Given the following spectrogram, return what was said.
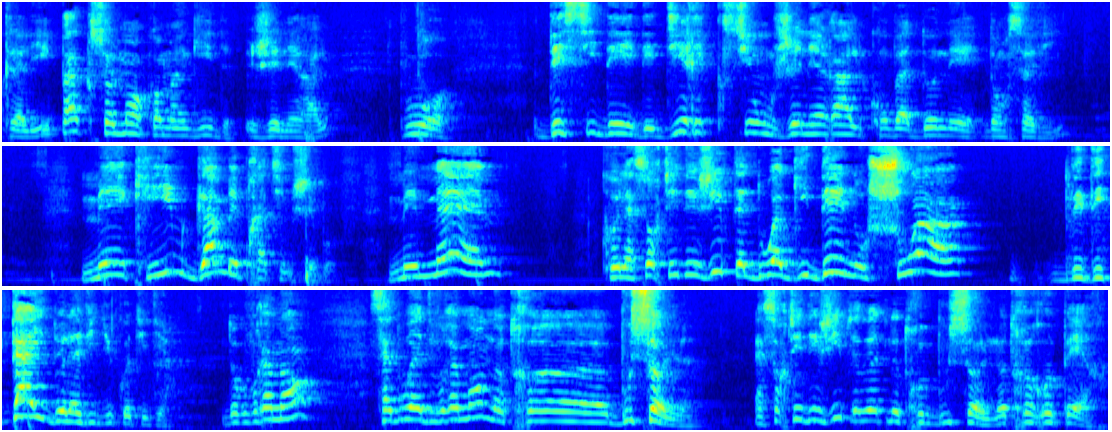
klali, pas seulement comme un guide général pour décider des directions générales qu'on va donner dans sa vie, mais kim gam bepratim shebo. Mais même que la sortie d'Égypte, elle doit guider nos choix des détails de la vie du quotidien. Donc vraiment, ça doit être vraiment notre euh, boussole. La sortie d'Égypte, ça doit être notre boussole, notre repère,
